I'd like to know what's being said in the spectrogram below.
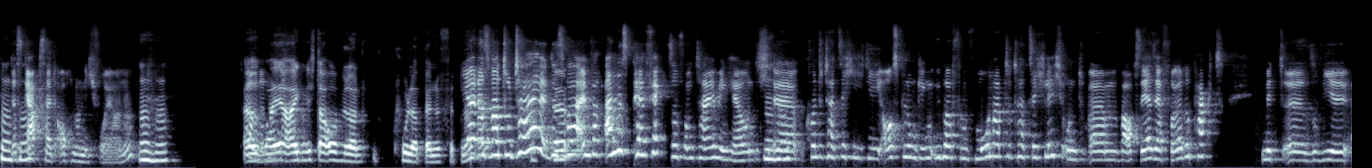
Mhm. Das gab es halt auch noch nicht vorher. Ne? Mhm. Also ja, war ja eigentlich da auch wieder ein cooler Benefit. Ne? Ja, das war total, das ja. war einfach alles perfekt so vom Timing her. Und ich mhm. äh, konnte tatsächlich, die Ausbildung ging über fünf Monate tatsächlich und ähm, war auch sehr, sehr vollgepackt mit äh, sowie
